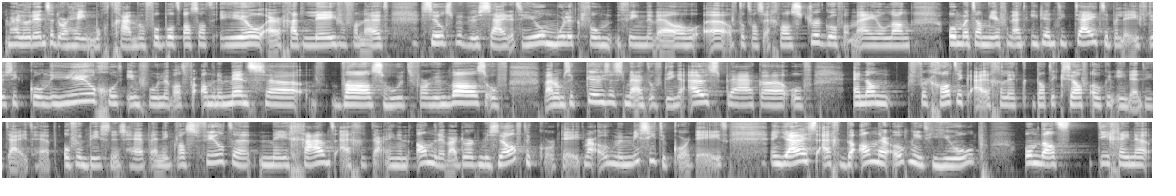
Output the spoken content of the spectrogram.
waar Lorenza doorheen mocht gaan. Bijvoorbeeld was dat heel erg het leven vanuit salesbewustzijn. Het heel moeilijk vinden wel, uh, of dat was echt wel een struggle van mij heel lang, om het dan meer vanuit identiteit te beleven. Dus ik kon heel goed invoelen wat voor andere mensen was, hoe het voor hun was, of waarom ze keuzes maakten of dingen uitspraken, of en dan vergat ik eigenlijk dat ik zelf ook een identiteit heb of een business heb. En ik was veel te meegaand eigenlijk daarin een andere, waardoor ik mezelf tekort deed, maar ook mijn missie tekort deed. En juist eigenlijk de ander ook niet hielp, omdat diegene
